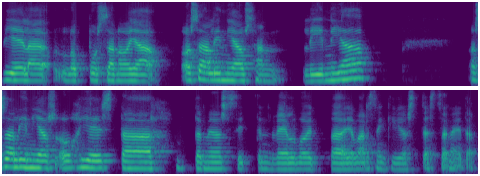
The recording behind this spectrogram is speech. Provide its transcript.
vielä loppusanoja. Osalinjaushan linjaa Osa linjaus ohjeistaa, mutta myös sitten velvoittaa ja varsinkin jos tässä näitä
